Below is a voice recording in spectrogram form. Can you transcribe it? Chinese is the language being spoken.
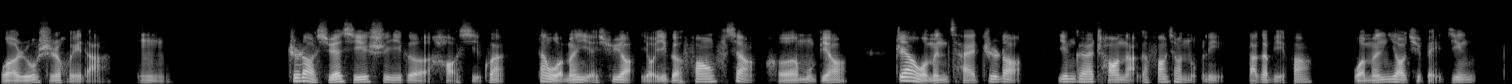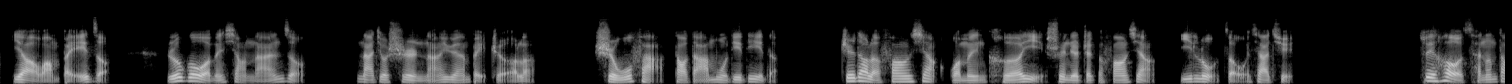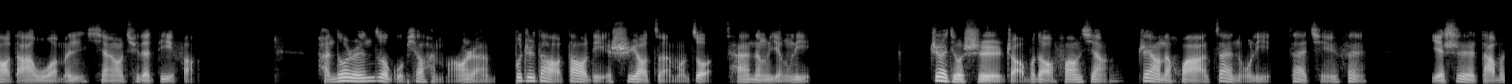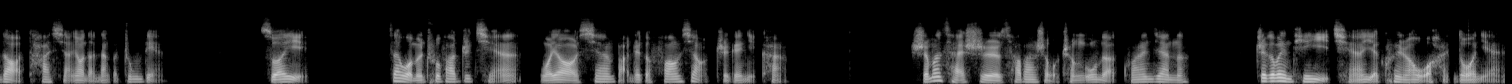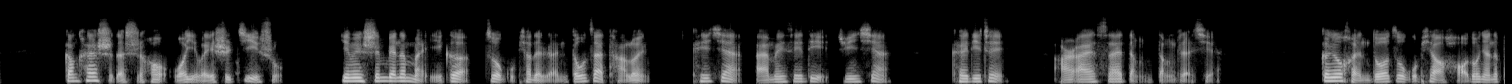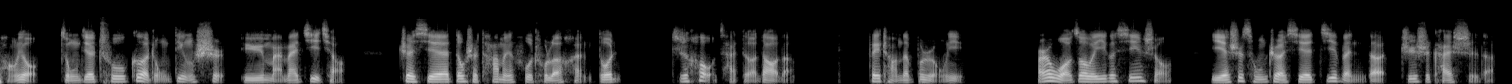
我如实回答：“嗯，知道学习是一个好习惯，但我们也需要有一个方向和目标，这样我们才知道应该朝哪个方向努力。打个比方，我们要去北京，要往北走，如果我们向南走，那就是南辕北辙了，是无法到达目的地的。知道了方向，我们可以顺着这个方向。”一路走下去，最后才能到达我们想要去的地方。很多人做股票很茫然，不知道到底是要怎么做才能盈利，这就是找不到方向。这样的话，再努力、再勤奋，也是达不到他想要的那个终点。所以，在我们出发之前，我要先把这个方向指给你看。什么才是操盘手成功的关键呢？这个问题以前也困扰我很多年。刚开始的时候，我以为是技术，因为身边的每一个做股票的人都在谈论 K 线、MACD、均线、KDJ、RSI 等等这些，更有很多做股票好多年的朋友总结出各种定式与买卖技巧，这些都是他们付出了很多之后才得到的。非常的不容易，而我作为一个新手，也是从这些基本的知识开始的。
